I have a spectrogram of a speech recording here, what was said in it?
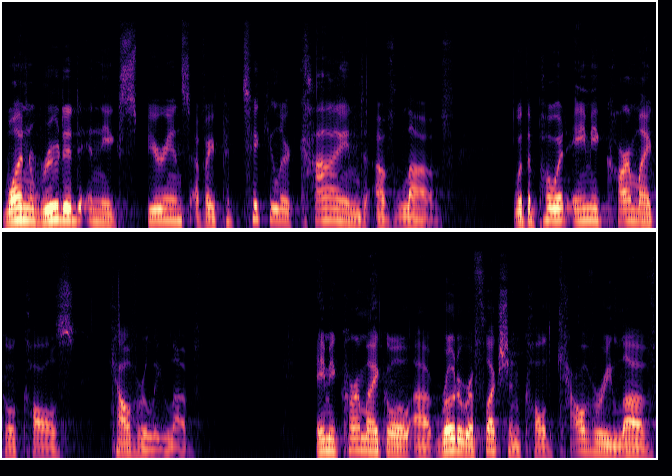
one rooted in the experience of a particular kind of love what the poet Amy Carmichael calls Calvary love. Amy Carmichael uh, wrote a reflection called Calvary Love,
